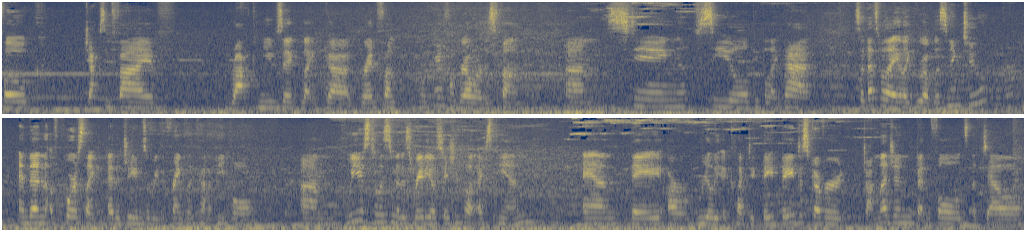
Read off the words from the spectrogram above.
folk, Jackson Five, rock music like uh, Grand Funk. Well, Grand Funk Railroad is funk. Um, Sting, Seal, people like that. So that's what I like grew up listening to. And then of course like Etta James, Aretha Franklin kind of people. Um, we used to listen to this radio station called XPN, and they are really eclectic. They they discovered John Legend, Ben Folds, Adele,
